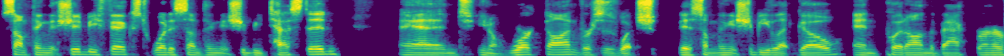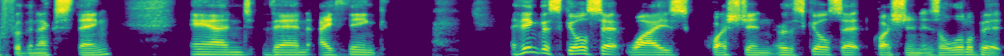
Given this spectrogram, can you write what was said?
something that should be fixed, what is something that should be tested, and you know worked on versus what sh- is something that should be let go and put on the back burner for the next thing and then i think i think the skill set wise question or the skill set question is a little bit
